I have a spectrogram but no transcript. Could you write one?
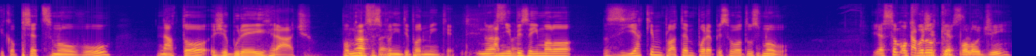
jako předsmlouvu na to, že bude jejich hráč, pokud No se splní ty podmínky. No a mě by zajímalo, s jakým platem podepisoval tu smlouvu. Ja som otvoril? Capology,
